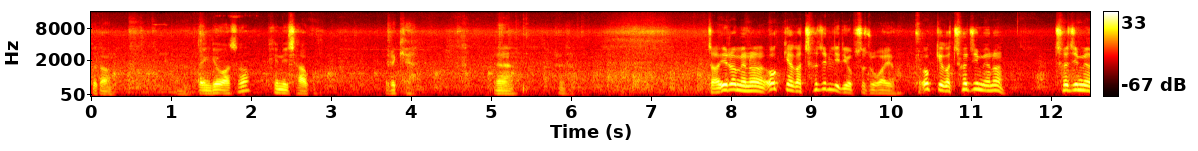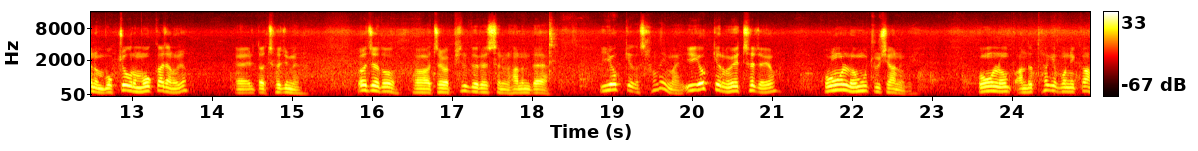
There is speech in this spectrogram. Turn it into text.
그 다음 예, 당겨와서 피니시하고 이렇게 예. 자 이러면은 어깨가 처질 일이 없어 좋아요. 어깨가 처지면은 처지면은 목 쪽으로 못 가잖아 그죠? 예, 일단 처지면. 어제도 어, 제가 필드 레슨을 하는데 이 어깨가 상당히 많이 이 어깨는 왜 처져요? 공을 너무 주시하는 거예요. 공을 너무 반듯하게 보니까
